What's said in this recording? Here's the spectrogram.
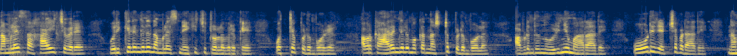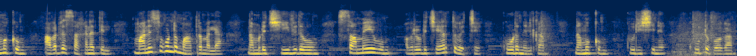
നമ്മളെ സഹായിച്ചവർ ഒരിക്കലെങ്കിലും നമ്മളെ സ്നേഹിച്ചിട്ടുള്ളവരൊക്കെ ഒറ്റപ്പെടുമ്പോൾ അവർക്ക് ആരെങ്കിലുമൊക്കെ നഷ്ടപ്പെടുമ്പോൾ അവിടെ നിന്ന് ഒഴിഞ്ഞു മാറാതെ ഓടി രക്ഷപ്പെടാതെ നമുക്കും അവരുടെ സഹനത്തിൽ മനസ്സുകൊണ്ട് മാത്രമല്ല നമ്മുടെ ജീവിതവും സമയവും അവരോട് ചേർത്ത് വെച്ച് കൂടെ നിൽക്കാം. നമുക്കും കുരിശിന് കൂട്ടുപോകാം.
